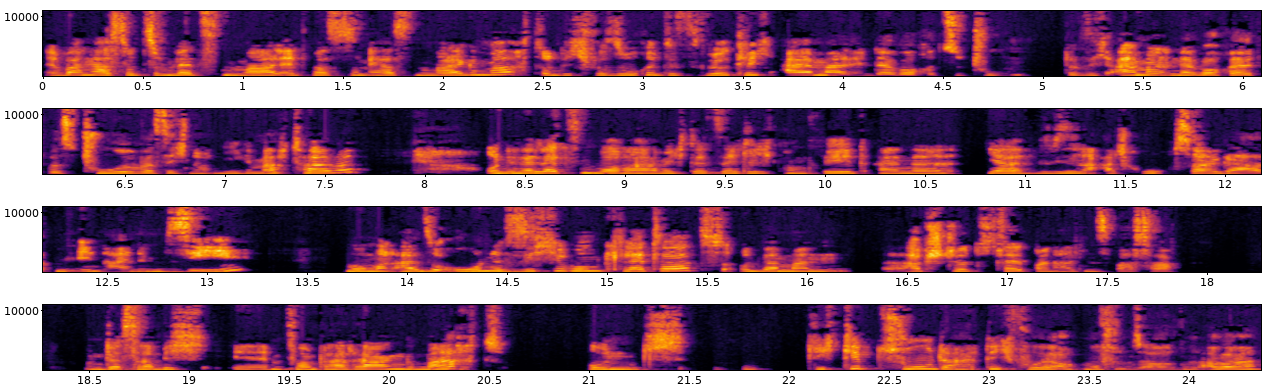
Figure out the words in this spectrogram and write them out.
wann hast du zum letzten Mal etwas zum ersten Mal gemacht? Und ich versuche das wirklich einmal in der Woche zu tun. Dass ich einmal in der Woche etwas tue, was ich noch nie gemacht habe. Und in der letzten Woche habe ich tatsächlich konkret eine, ja, diese Art Hochseilgarten in einem See wo man also ohne Sicherung klettert und wenn man abstürzt, fällt man halt ins Wasser. Und das habe ich äh, vor ein paar Tagen gemacht und ich gebe zu, da hatte ich vorher auch Muffensausen, aber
